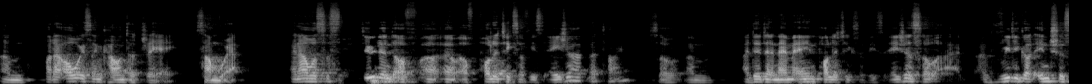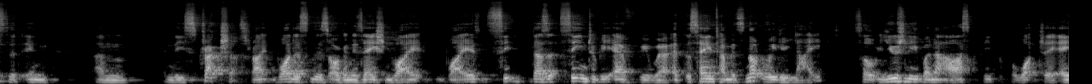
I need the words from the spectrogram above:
Um, but I always encountered JA somewhere. And I was a student of, uh, of politics of East Asia at that time. So um, I did an MA in politics of East Asia. So I, I really got interested in um, in these structures, right? What is this organization? Why why it does it seem to be everywhere? At the same time, it's not really liked. So usually when I ask people for what JA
